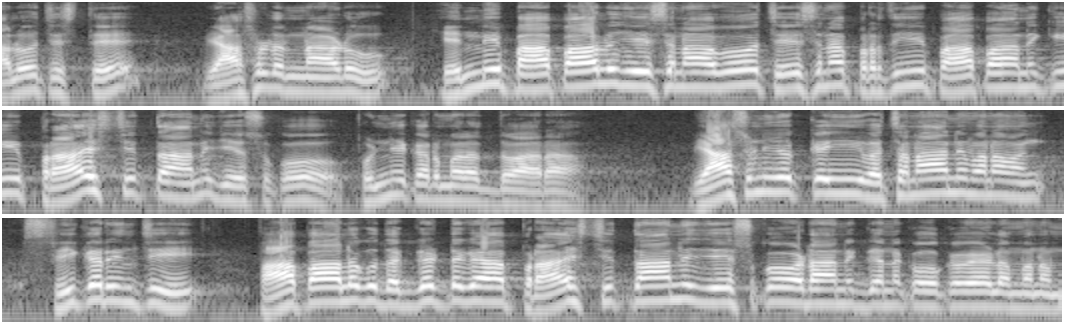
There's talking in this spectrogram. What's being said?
ఆలోచిస్తే వ్యాసుడన్నాడు ఎన్ని పాపాలు చేసినావో చేసిన ప్రతి పాపానికి ప్రాయశ్చిత్తాన్ని చేసుకో పుణ్యకర్మల ద్వారా. వ్యాసుని యొక్క ఈ వచనాన్ని మనం స్వీకరించి పాపాలకు తగ్గట్టుగా ప్రాయశ్చిత్తాన్ని చేసుకోవడానికి గనక ఒకవేళ మనం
